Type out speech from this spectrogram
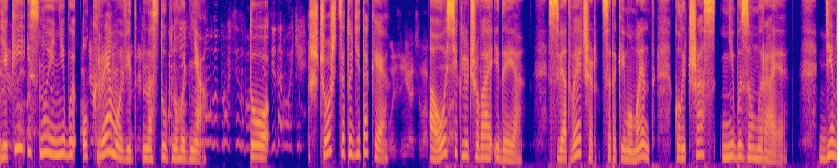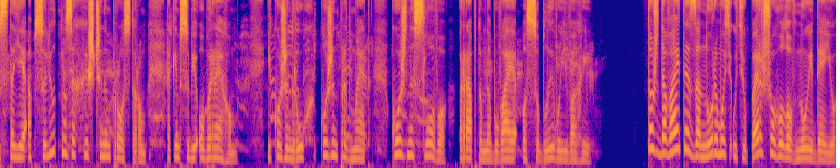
який існує ніби окремо від наступного дня. То що ж це тоді таке? А ось і ключова ідея. Святвечір – це такий момент, коли час ніби завмирає. Дім стає абсолютно захищеним простором, таким собі оберегом. І кожен рух, кожен предмет, кожне слово раптом набуває особливої ваги. Тож давайте зануримось у цю першу головну ідею,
